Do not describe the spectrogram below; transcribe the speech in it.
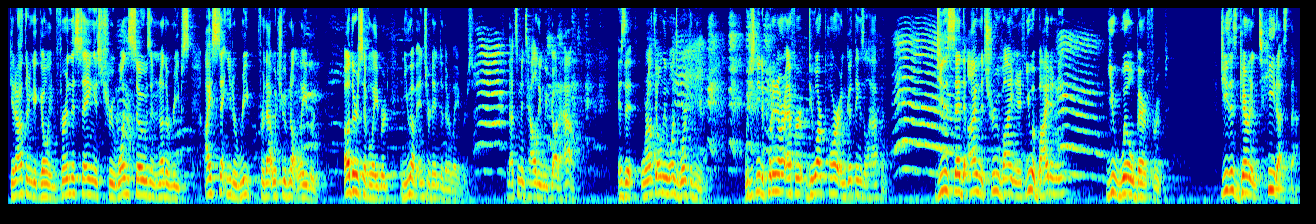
Get out there and get going. For in this saying is true one sows and another reaps. I sent you to reap for that which you have not labored. Others have labored, and you have entered into their labors. That's a mentality we've got to have. Is that we're not the only ones working here. We just need to put in our effort, do our part, and good things will happen. Jesus said that I'm the true vine, and if you abide in me, you will bear fruit. Jesus guaranteed us that.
